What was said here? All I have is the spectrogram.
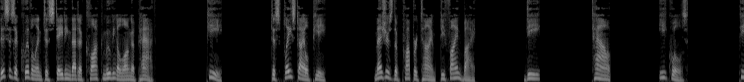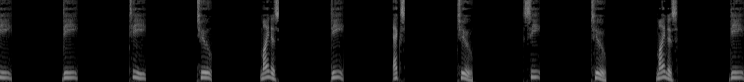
This is equivalent to stating that a clock moving along a path p p measures the proper time defined by d tau equals p d t 2 minus d x 2 c 2 minus d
